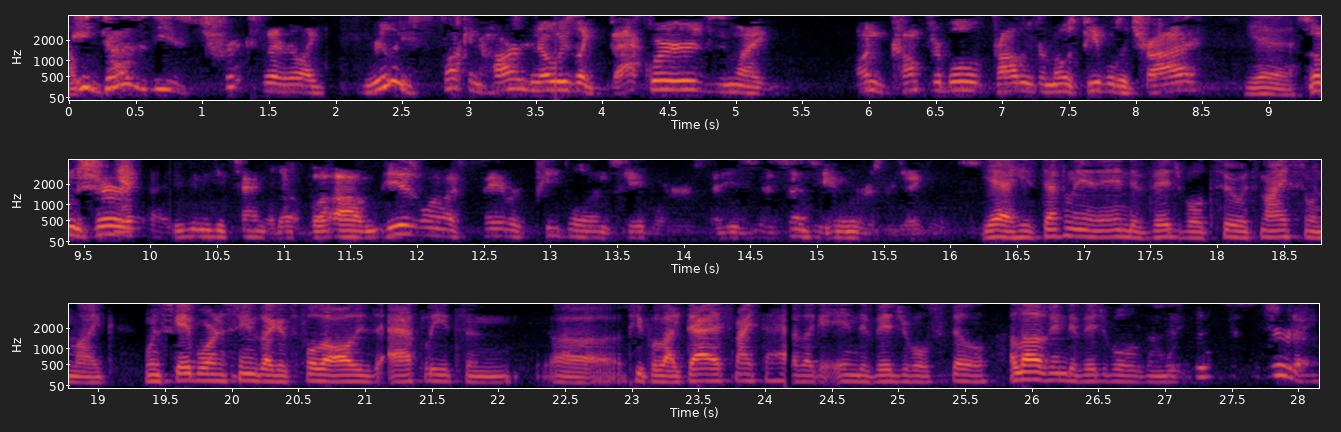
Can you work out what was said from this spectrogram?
he does these tricks that are like really fucking hard and always like backwards and like uncomfortable probably for most people to try. Yeah. So I'm sure yeah, you're gonna get tangled up. But um he is one of my favorite people in skateboarders and he's his sense of humor is ridiculous. Yeah, he's definitely an individual too. It's nice when like when skateboarding seems like it's full of all these athletes and uh people like that. It's nice to have like an individual still. I love individuals and It's, it's, it's weirdo.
